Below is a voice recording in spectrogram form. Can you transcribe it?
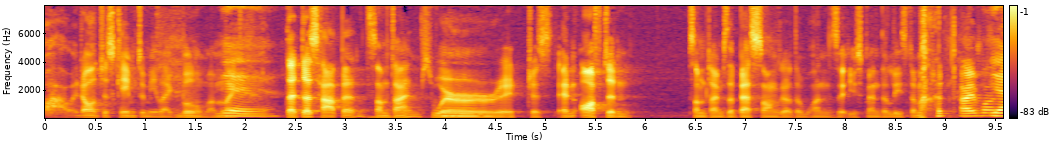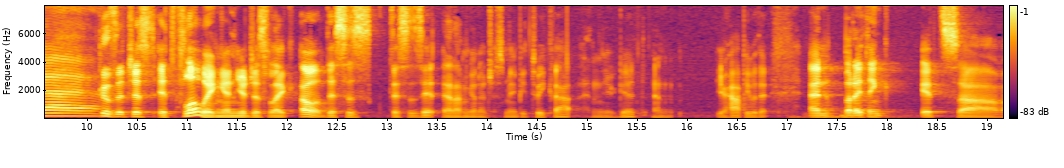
wow, it all just came to me like boom. I'm like, Yeah, yeah. that does happen sometimes where it just, and often, sometimes the best songs are the ones that you spend the least amount of time on. yeah Because it just, it's flowing and you're just like, oh, this is, this is it. And I'm going to just maybe tweak that and you're good and you're happy with it. And, but I think it's, um,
